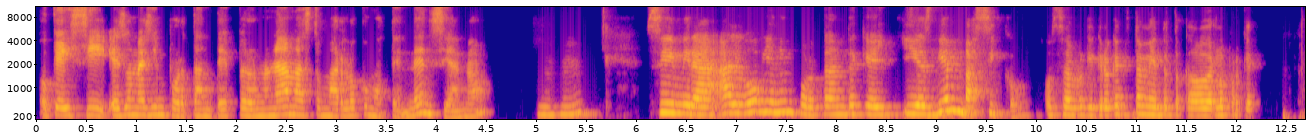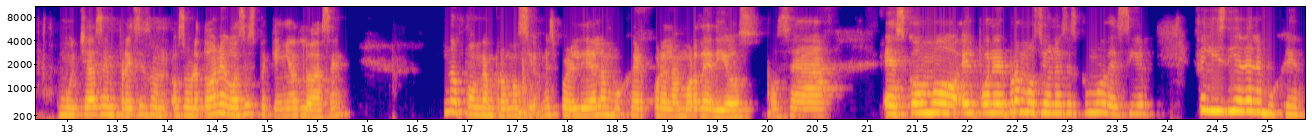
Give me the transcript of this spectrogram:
ok, sí, es un mes importante, pero no nada más tomarlo como tendencia, ¿no? Sí, mira, algo bien importante que, y es bien básico, o sea, porque creo que a ti también te ha tocado verlo porque muchas empresas, o sobre todo negocios pequeños lo hacen, no pongan promociones por el Día de la Mujer, por el amor de Dios. O sea, es como el poner promociones, es como decir, feliz Día de la Mujer.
